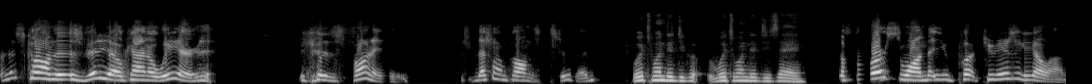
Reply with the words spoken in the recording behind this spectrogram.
I'm just calling this video kind of weird because it's funny. That's why I'm calling it stupid. Which one did you? Which one did you say? The first one that you put two days ago on.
